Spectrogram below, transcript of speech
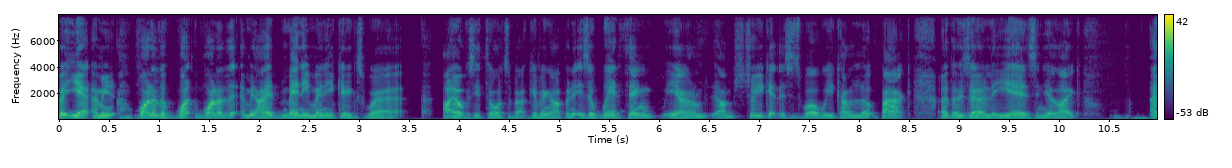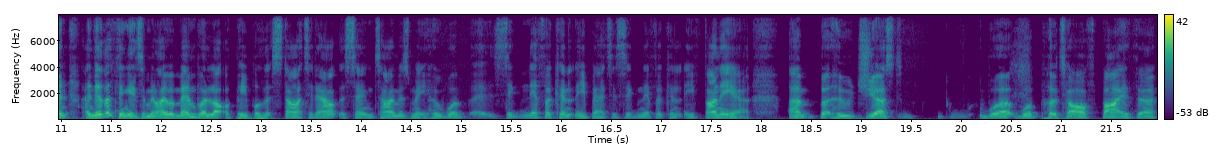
but yeah, I mean, one of the one, one of the, I mean, I had many many gigs where I obviously thought about giving up, and it is a weird thing. You know, I'm, I'm sure you get this as well, where you kind of look back at those early years and you're like, and and the other thing is, I mean, I remember a lot of people that started out the same time as me who were uh, significantly better, significantly funnier, um, but who just were were put off by the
